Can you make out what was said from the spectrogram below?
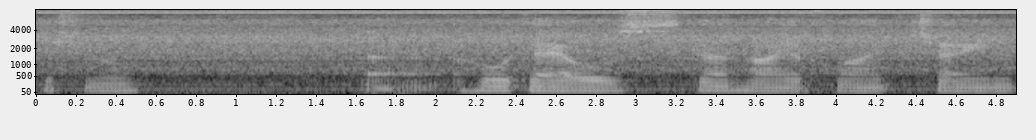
additional uh, hotels, car hire, flight, change.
